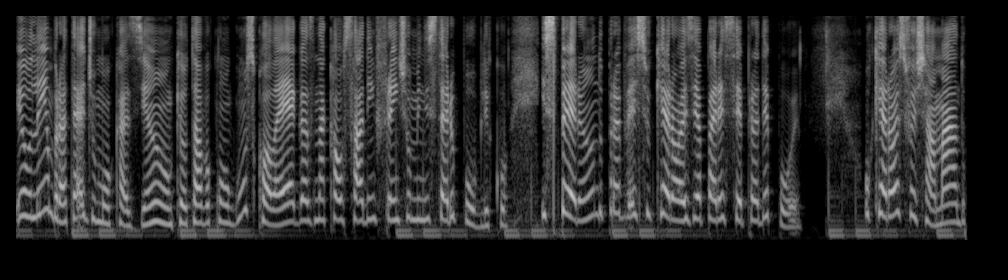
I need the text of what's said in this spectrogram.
Eu lembro até de uma ocasião que eu estava com alguns colegas na calçada em frente ao Ministério Público, esperando para ver se o Queiroz ia aparecer para depor. O Queiroz foi chamado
